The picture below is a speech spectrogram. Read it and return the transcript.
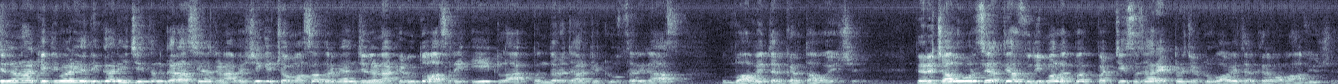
જિલ્લાના ખેતીવાડી અધિકારી ચેતન ગરાસિયા જણાવે છે કે ચોમાસા દરમિયાન જિલ્લાના ખેડૂતો આશરે એક લાખ પંદર હજાર જેટલું સરેરાશ વાવેતર કરતા હોય છે. ત્યારે ચાલુ વર્ષે અત્યાર સુધીમાં લગભગ પચીસ હજાર હેક્ટર જેટલું વાવેતર કરવામાં આવ્યું છે.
